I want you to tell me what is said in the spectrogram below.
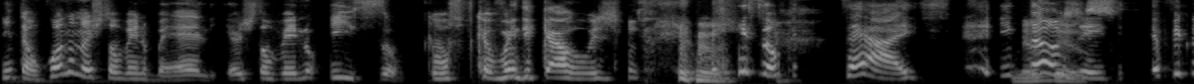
Então, quando eu não estou vendo BL, eu estou vendo isso que eu, que eu vou indicar hoje. E são reais. Então, Deus. gente, eu fico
